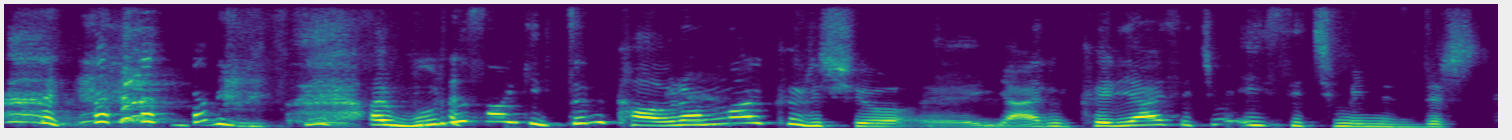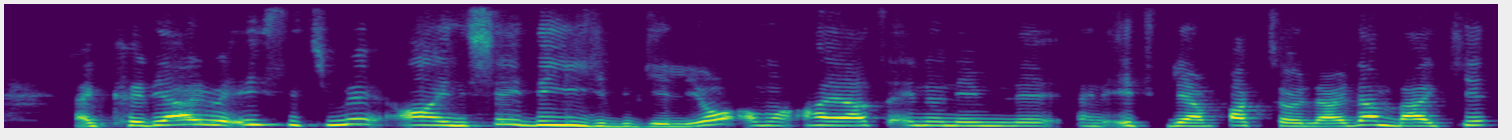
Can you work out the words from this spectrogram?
Hayır, burada sanki tabii kavramlar karışıyor. Ee, yani kariyer seçimi eş seçiminizdir. Yani kariyer ve eş seçimi aynı şey değil gibi geliyor ama hayatı en önemli hani etkileyen faktörlerden belki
